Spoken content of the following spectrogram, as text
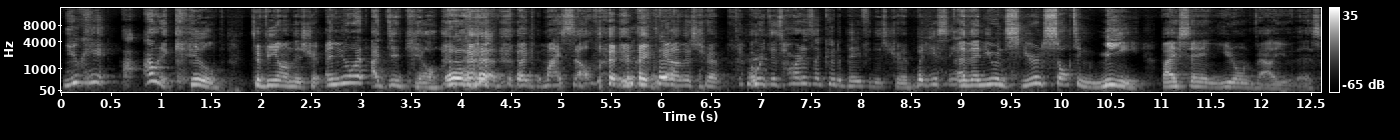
you can't. I, I would have killed to be on this trip. And you know what? I did kill, like myself, like to get on this trip. I worked as hard as I could to pay for this trip. But you see- and then you ins- you're insulting me by saying you don't value this,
